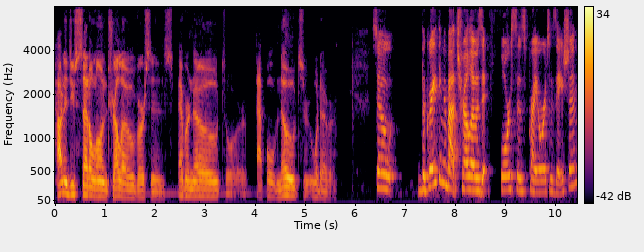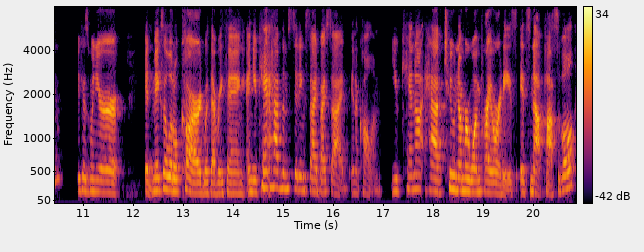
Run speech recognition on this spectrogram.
How did you settle on Trello versus Evernote or Apple Notes or whatever? So, the great thing about Trello is it forces prioritization because when you're, it makes a little card with everything and you can't have them sitting side by side in a column. You cannot have two number one priorities. It's not possible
